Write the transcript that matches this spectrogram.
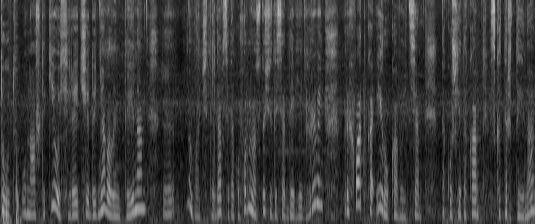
Тут у нас такі ось речі до Дня Валентина. Е, Ну, бачите, да, все так оформлено 169 гривень, прихватка і рукавиця. Також є така скатертина,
